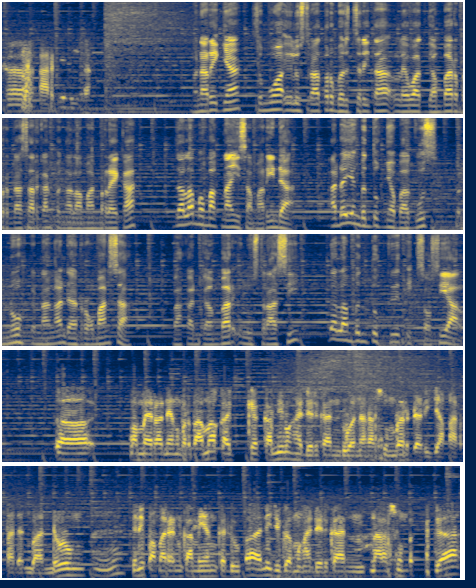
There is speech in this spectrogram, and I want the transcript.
berkarya ya Menariknya, semua ilustrator bercerita lewat gambar berdasarkan pengalaman mereka dalam memaknai Samarinda. Ada yang bentuknya bagus, penuh kenangan dan romansa, bahkan gambar ilustrasi dalam bentuk kritik sosial. Uh, pameran yang pertama kami menghadirkan dua narasumber dari Jakarta dan Bandung. Hmm. Ini pameran kami yang kedua ini juga menghadirkan narasumber juga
